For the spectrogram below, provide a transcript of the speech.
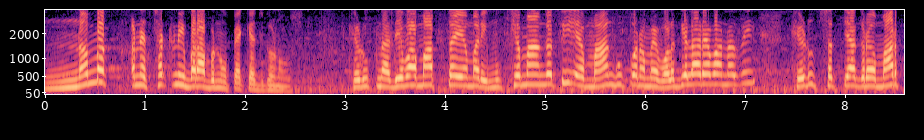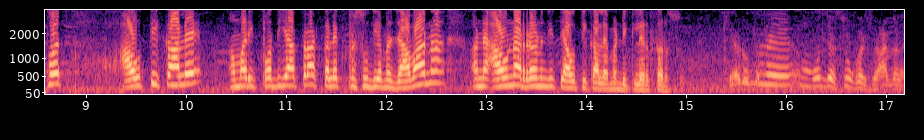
નમક અને ચટણી બરાબરનું પેકેજ ગણું છું. ખેડૂતના દેવા માફ થાય એ અમારી મુખ્ય માંગ હતી. એ માંગ ઉપર અમે વળગેલા રહેવાના છીએ. ખેડૂત સત્યાગ્રહ મારફત આવતીકાલે અમારી પદયાત્રા કલેક્ટર સુધી અમે જવાના અને આવનાર રણનીતિ આવતીકાલે અમે ડિક્લેર કરશું. ખેડૂતોને મુદ્દે શું કરશું આગળ?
